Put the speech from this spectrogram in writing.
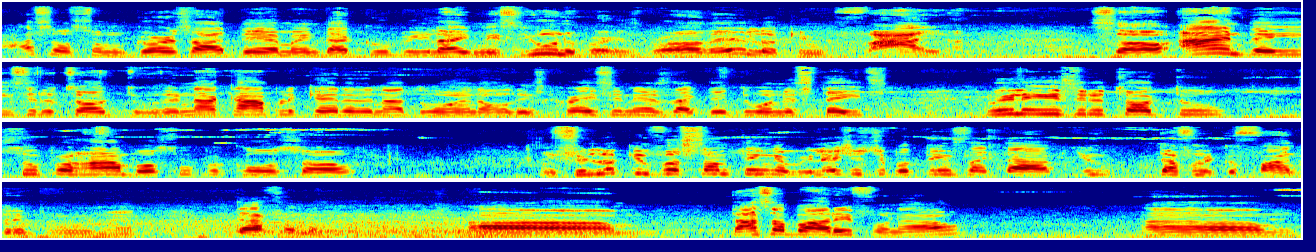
I saw some girls out there, man, that could be like Miss Universe, bro. They're looking fire. So, and they're easy to talk to. They're not complicated. They're not doing all this craziness like they do in the States. Really easy to talk to. Super humble, super cool. So, if you're looking for something, a relationship or things like that, you definitely could find it in Peru, man. Definitely. Um, that's about it for now. Um,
